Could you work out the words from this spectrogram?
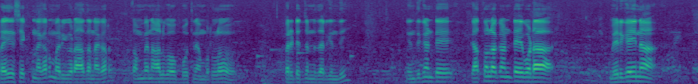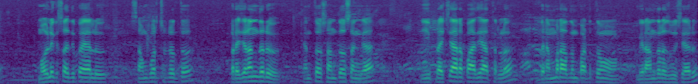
ప్రజాశక్తి నగర్ మరియు రాధానగర్ తొంభై నాలుగవ బూత్ నెంబర్లో పర్యటించడం జరిగింది. ఎందుకంటే గతంలో కంటే కూడా మెరుగైన మౌలిక సదుపాయాలు సమకూర్చడంతో ప్రజలందరూ ఎంతో సంతోషంగా ఈ ప్రచార పాదయాత్రలో బ్రహ్మరాధం పడటం మీరు అందరూ చూశారు.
